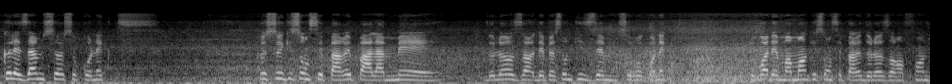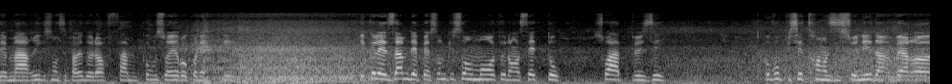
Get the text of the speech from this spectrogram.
Que les âmes sœurs se connectent. Que ceux qui sont séparés par la mer de leurs, des personnes qu'ils aiment se reconnectent. Je vois des mamans qui sont séparées de leurs enfants, des maris qui sont séparés de leurs femmes. Que vous soyez reconnectés. Et que les âmes des personnes qui sont mortes dans cette eau soient apaisées. Que vous puissiez transitionner vers euh,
